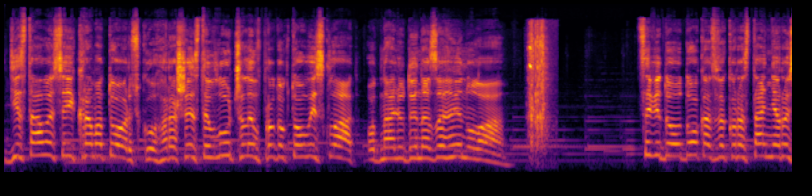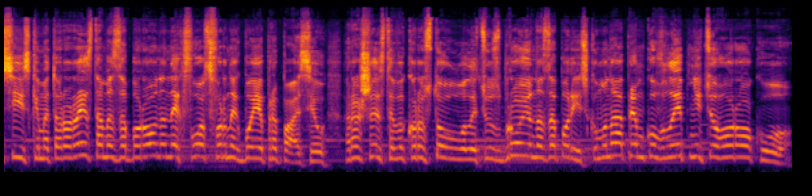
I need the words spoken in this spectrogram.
Дісталося і Краматорську. Рашисти влучили в продуктовий склад. Одна людина загинула. Це відеодоказ використання російськими терористами заборонених фосфорних боєприпасів. Рашисти використовували цю зброю на запорізькому напрямку в липні цього року.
